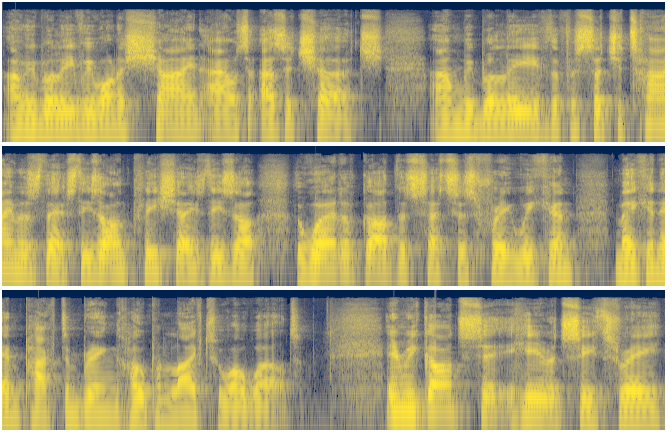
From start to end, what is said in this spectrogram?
And we believe we want to shine out as a church. And we believe that for such a time as this, these aren't cliches, these are the word of God that sets us free. We can make an impact and bring hope and life to our world. In regards to here at C3,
